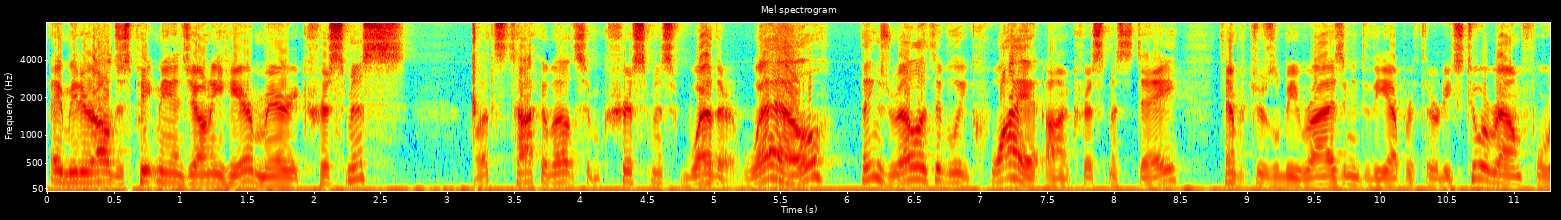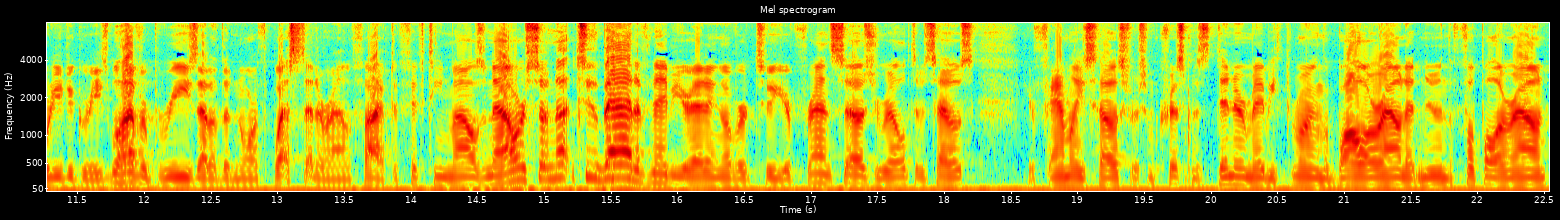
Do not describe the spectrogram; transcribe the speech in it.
Hey, meteorologist Pete Mangione here. Merry Christmas. Let's talk about some Christmas weather. Well, things relatively quiet on Christmas Day. Temperatures will be rising into the upper 30s to around 40 degrees. We'll have a breeze out of the northwest at around 5 to 15 miles an hour, so not too bad if maybe you're heading over to your friend's house, your relative's house, your family's house for some Christmas dinner, maybe throwing the ball around at noon, the football around.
